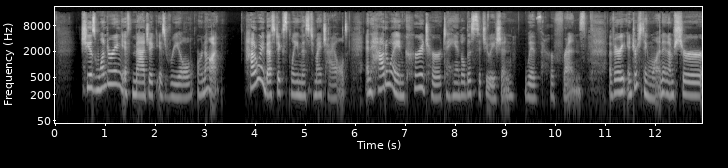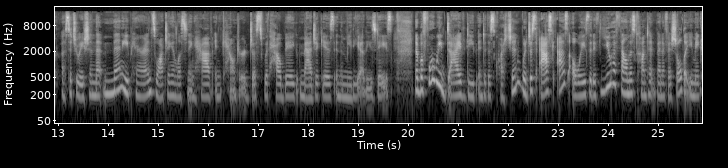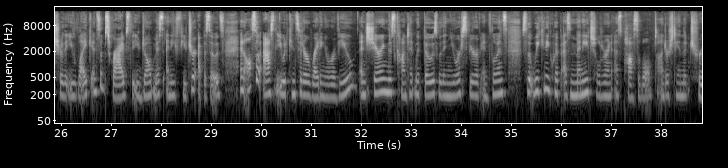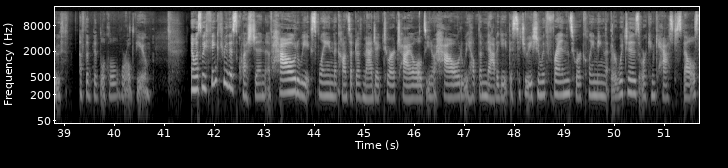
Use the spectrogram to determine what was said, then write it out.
She is wondering if magic is real or not. How do I best explain this to my child? And how do I encourage her to handle this situation with her friends. A very interesting one, and I'm sure a situation that many parents watching and listening have encountered just with how big magic is in the media these days. Now, before we dive deep into this question, would just ask, as always, that if you have found this content beneficial, that you make sure that you like and subscribe so that you don't miss any future episodes, and also ask that you would consider writing a review and sharing this content with those within your sphere of influence so that we can equip as many children as possible to understand the truth of the biblical worldview. Now, as we think through this question of how do we explain the concept of magic to our child, you know, how do we help them navigate this situation with friends who are claiming that they're witches or can cast spells,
